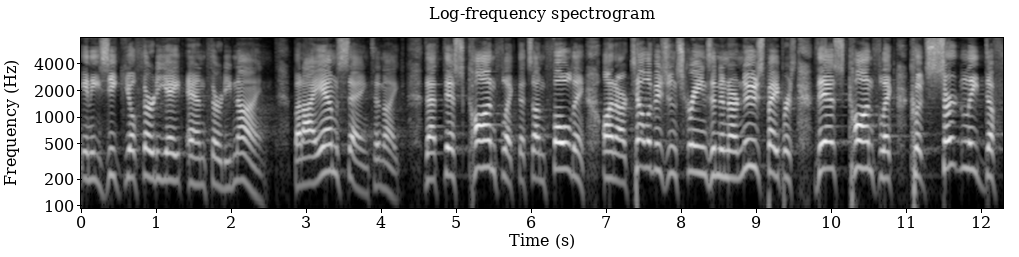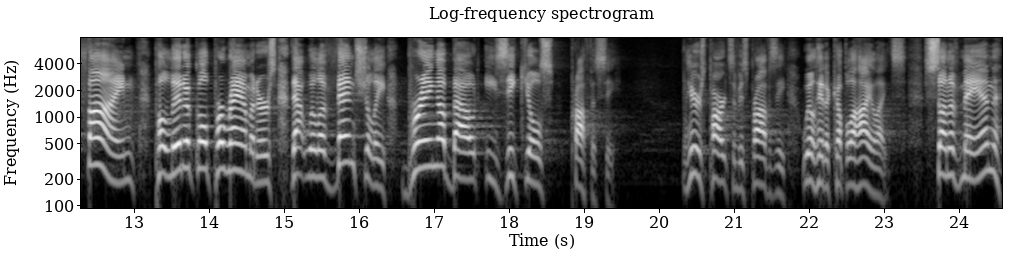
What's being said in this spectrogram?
in Ezekiel 38 and 39. But I am saying tonight that this conflict that's unfolding on our television screens and in our newspapers, this conflict could certainly define political parameters that will eventually bring about Ezekiel's prophecy. Here's parts of his prophecy. We'll hit a couple of highlights. Son of man,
